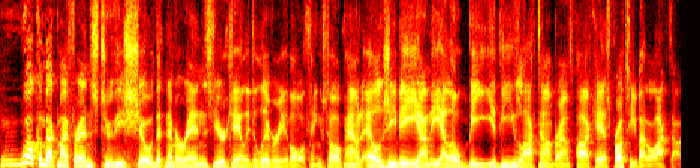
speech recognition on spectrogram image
Welcome back, my friends, to the show that never ends, your daily delivery of all things dog pound LGB on the LOB, the Locked On Browns podcast, brought to you by the Locked On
